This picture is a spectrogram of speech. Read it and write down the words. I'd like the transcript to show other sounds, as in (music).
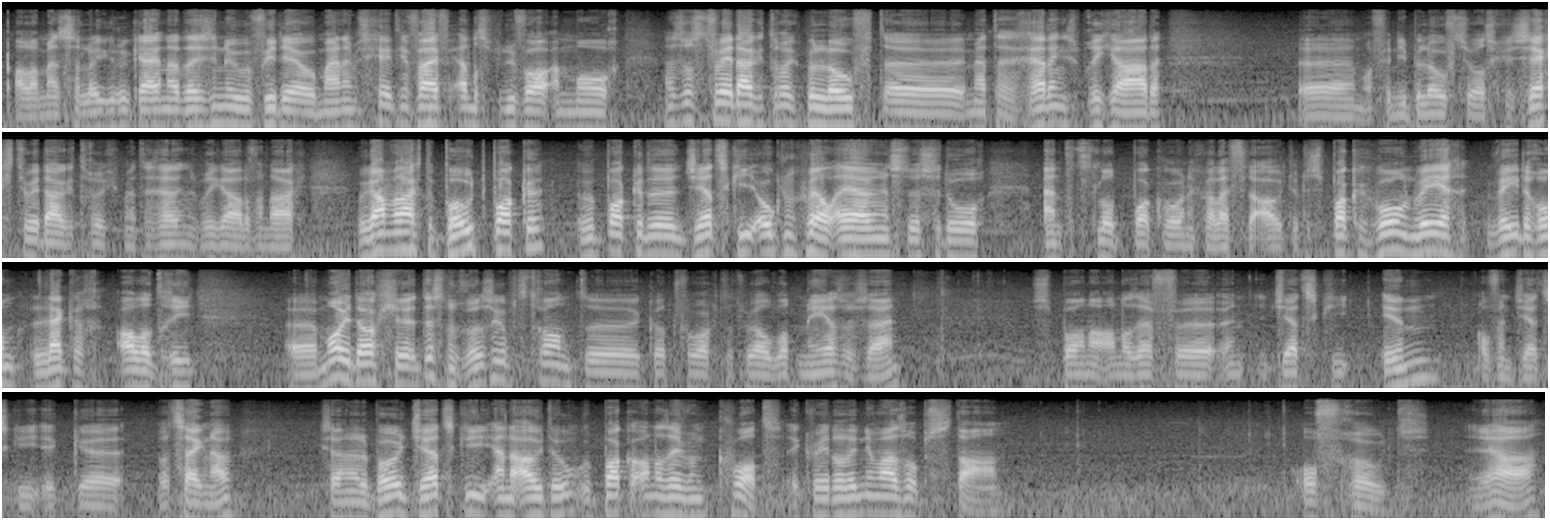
Alle mensen leuk jullie kijken naar deze nieuwe video. Mijn naam is GTA 5 Elders Duval en more. En zoals twee dagen terug beloofd eh, met de reddingsbrigade. Ehm, of niet beloofd zoals gezegd twee dagen terug met de reddingsbrigade vandaag. We gaan vandaag de boot pakken. We pakken de jetski ook nog wel ergens tussendoor. En tot slot pakken we nog wel even de auto. Dus pakken gewoon weer wederom lekker alle drie. Eh, mooi dagje. Het is nog rustig op het strand. Eh, ik had verwacht dat wel wat meer zou zijn. Spannen anders even een jetski in. Of een jetski. Ik, eh, wat zeg ik nou? Ik zei naar de boot, jetski en de auto. We pakken anders even een quad. Ik weet alleen niet waar ze op staan. Offroad. Ja.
